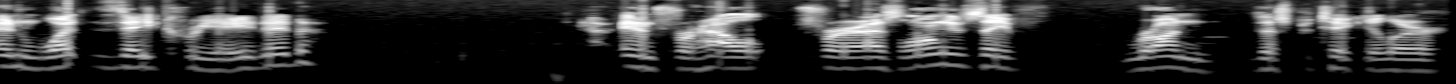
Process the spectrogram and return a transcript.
and what they created, and for how for as long as they've run this particular,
